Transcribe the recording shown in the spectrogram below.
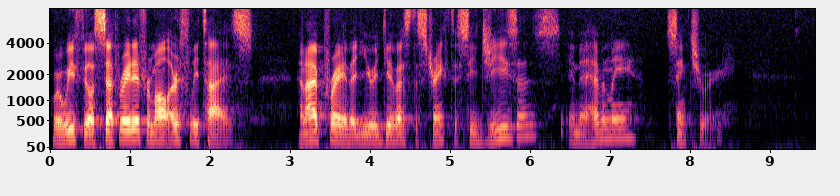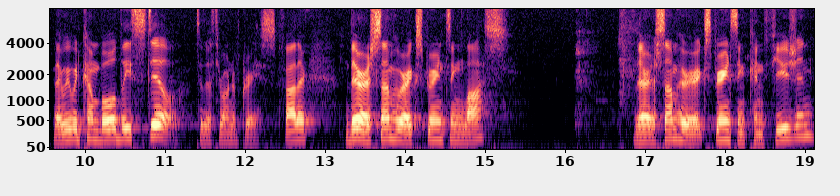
where we feel separated from all earthly ties. And I pray that you would give us the strength to see Jesus in the heavenly sanctuary, that we would come boldly still to the throne of grace. Father, there are some who are experiencing loss. There are some who are experiencing confusion.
